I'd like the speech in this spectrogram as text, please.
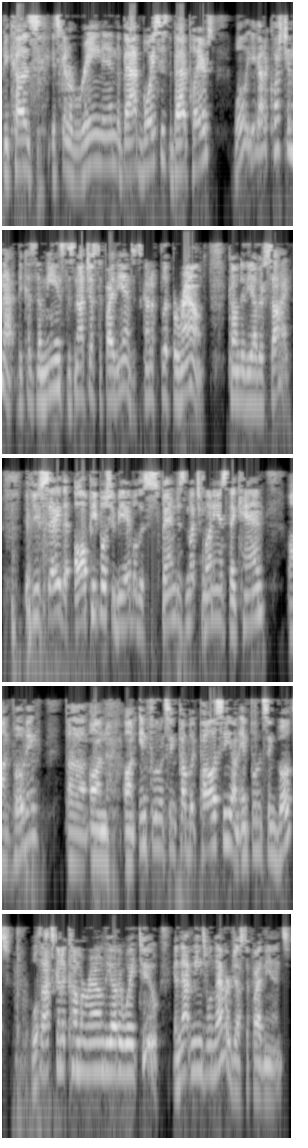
because it's going to rein in the bad voices, the bad players, well, you got to question that because the means does not justify the ends. It's to flip around, come to the other side. If you say that all people should be able to spend as much money as they can on voting, um, on on influencing public policy, on influencing votes, well, that's going to come around the other way too, and that means we'll never justify the ends.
